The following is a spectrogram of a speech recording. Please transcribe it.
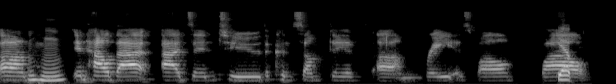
um mm-hmm. and how that adds into the consumptive um rate as well wow yep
